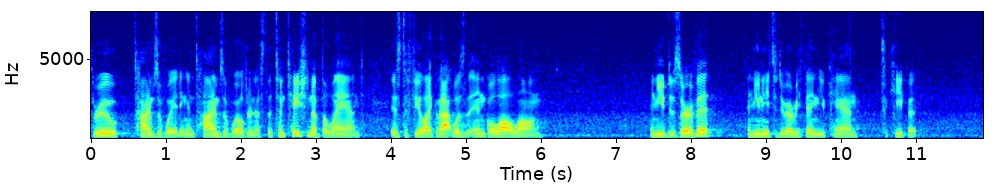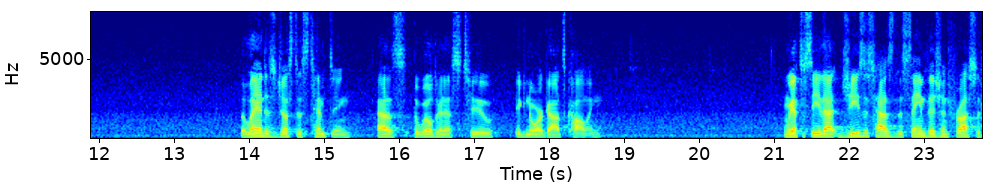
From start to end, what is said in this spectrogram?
through times of waiting and times of wilderness, the temptation of the land is to feel like that was the end goal all along. And you deserve it, and you need to do everything you can to keep it. The land is just as tempting as the wilderness to ignore God's calling. And we have to see that Jesus has the same vision for us if,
